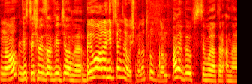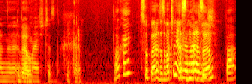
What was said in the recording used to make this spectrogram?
No, Jesteśmy zawiedzione. było, ale nie wyciągnęłyśmy, no trudno. Ale był stymulator analny dla Był. mężczyzn. Iker. Okej, Super, do zobaczenia tyle następnym na razem. dziś. Pa.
